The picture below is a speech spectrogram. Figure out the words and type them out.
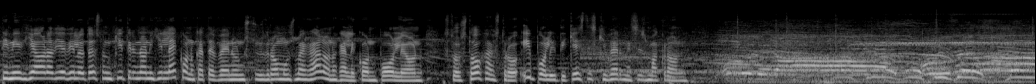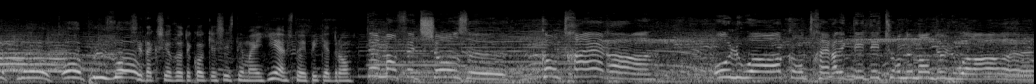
Την ίδια ώρα, διαδηλωτές των κίτρινων γυλαίκων κατεβαίνουν στους δρόμους μεγάλων γαλλικών πόλεων. Στο στόχαστρο, οι πολιτικές της κυβέρνησης Μακρόν. Συνταξιοδοτικό και σύστημα υγείας στο επίκεντρο. aux lois, contraire avec des détournements de loi, euh,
